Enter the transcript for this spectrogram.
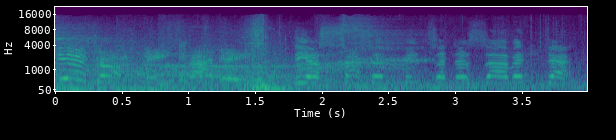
Get off me, laddie! The assassin meets a deserved death.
